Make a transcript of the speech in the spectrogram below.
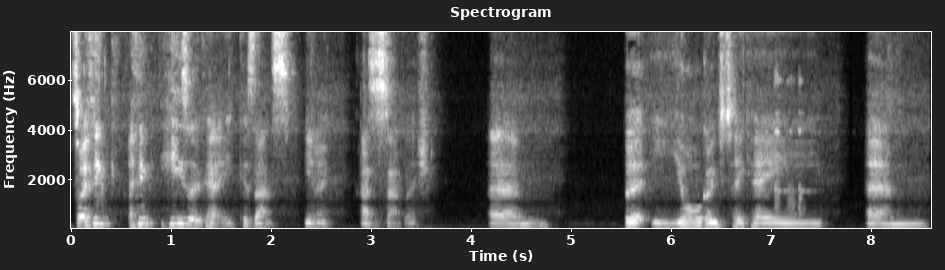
So I think I think he's okay because that's you know as established. Um, but you're going to take a um,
